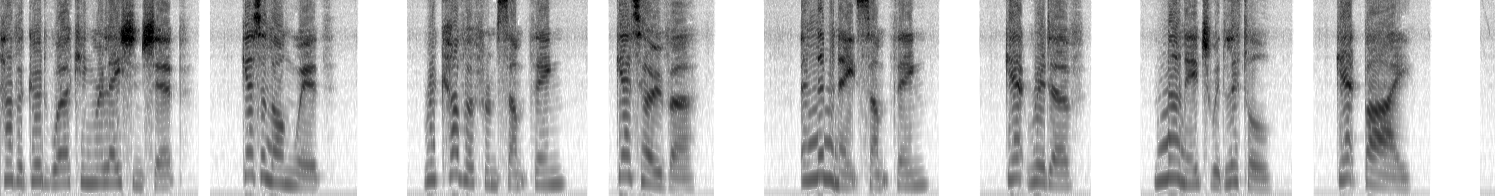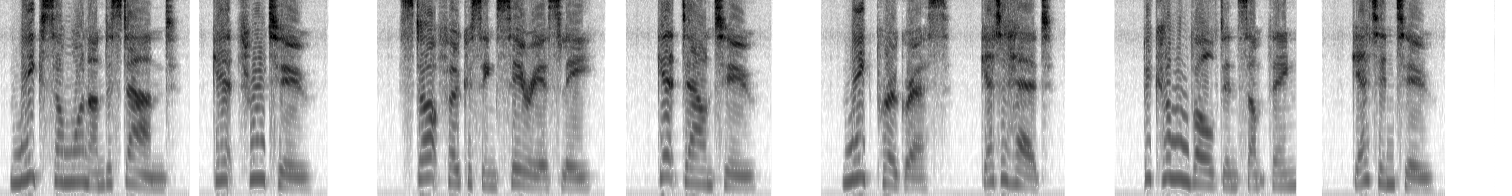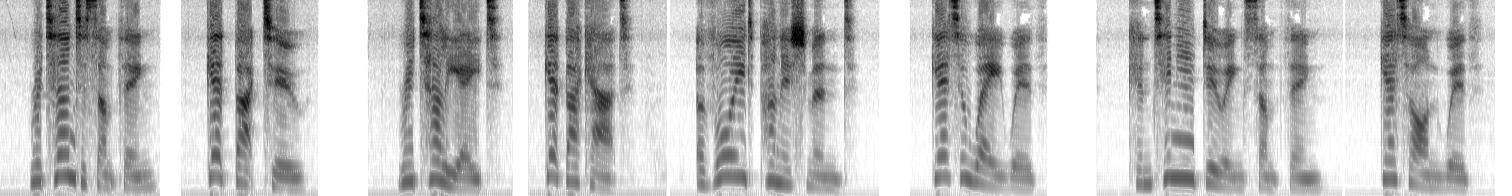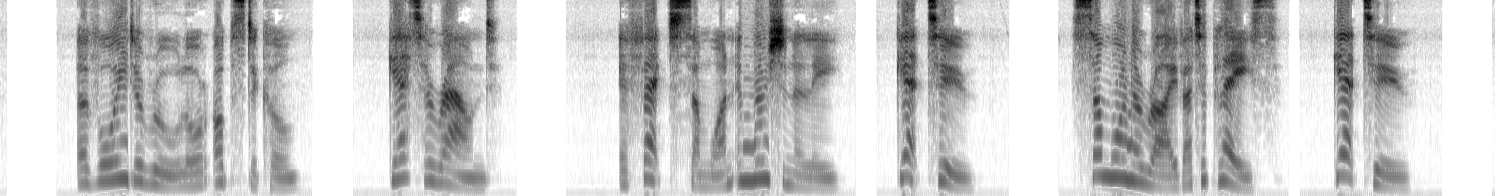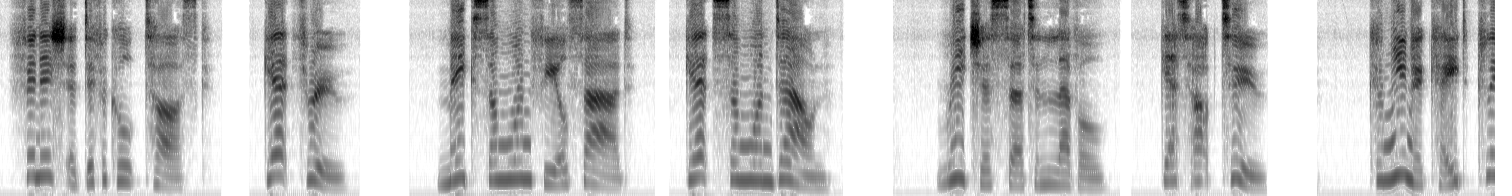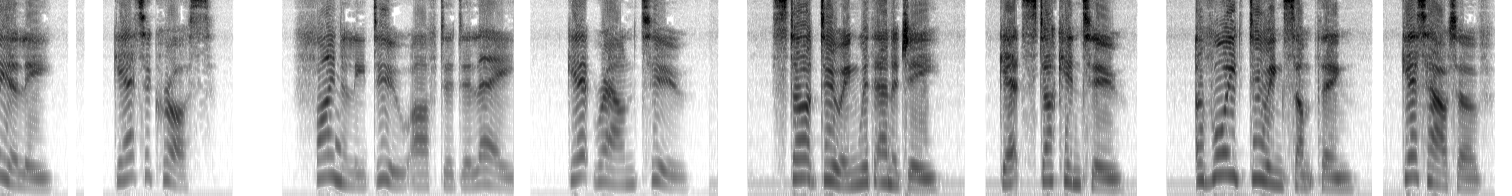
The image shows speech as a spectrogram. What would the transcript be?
Have a good working relationship. Get along with. Recover from something. Get over. Eliminate something. Get rid of. Manage with little. Get by. Make someone understand. Get through to. Start focusing seriously. Get down to. Make progress. Get ahead. Become involved in something. Get into. Return to something. Get back to. Retaliate. Get back at. Avoid punishment. Get away with. Continue doing something. Get on with. Avoid a rule or obstacle. Get around. Affect someone emotionally. Get to. Someone arrive at a place. Get to. Finish a difficult task. Get through. Make someone feel sad. Get someone down. Reach a certain level. Get up to. Communicate clearly. Get across. Finally do after delay. Get round to. Start doing with energy. Get stuck into. Avoid doing something. Get out of.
